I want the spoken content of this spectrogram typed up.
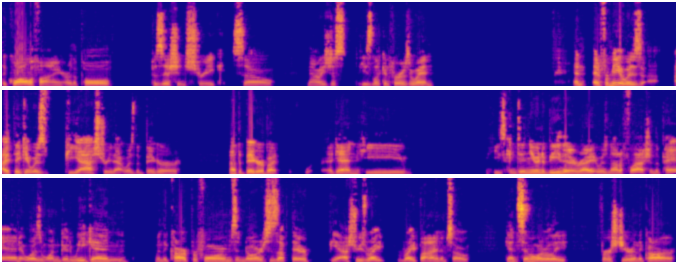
the qualifying or the pole position streak. So now he's just he's looking for his win. And and for me, it was I think it was Piastri that was the bigger, not the bigger, but again he he's continuing to be there, right? It was not a flash in the pan. It wasn't one good weekend when the car performs and Norris is up there Piastri's right right behind him. So again, similarly, first year in the car.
